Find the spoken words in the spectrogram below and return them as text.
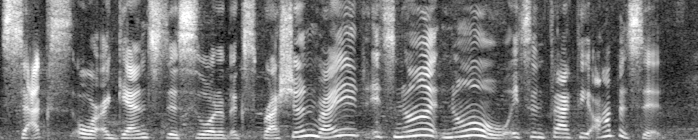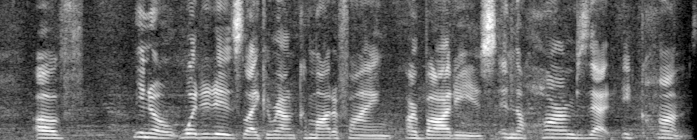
sex or against this sort of expression, right? It's not, no. It's in fact the opposite of, you know, what it is like around commodifying our bodies and the harms that it comes.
